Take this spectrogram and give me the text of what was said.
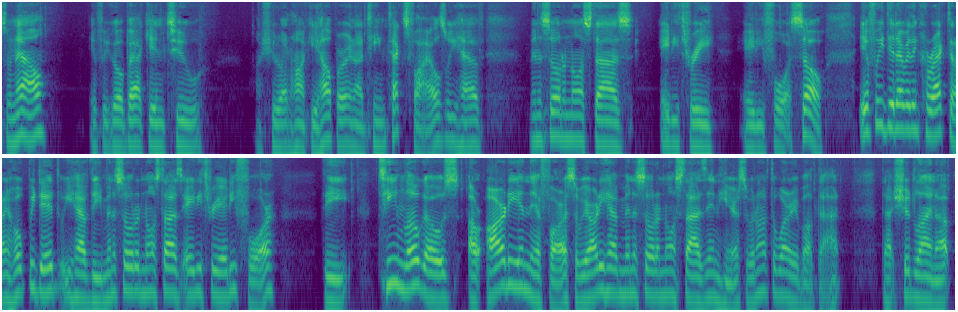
So now, if we go back into our Shootout Hockey Helper in our team text files, we have Minnesota North Stars 83 84. So if we did everything correct, and I hope we did, we have the Minnesota North Stars 83 84. The team logos are already in there for us, so we already have Minnesota North Stars in here, so we don't have to worry about that. That should line up.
